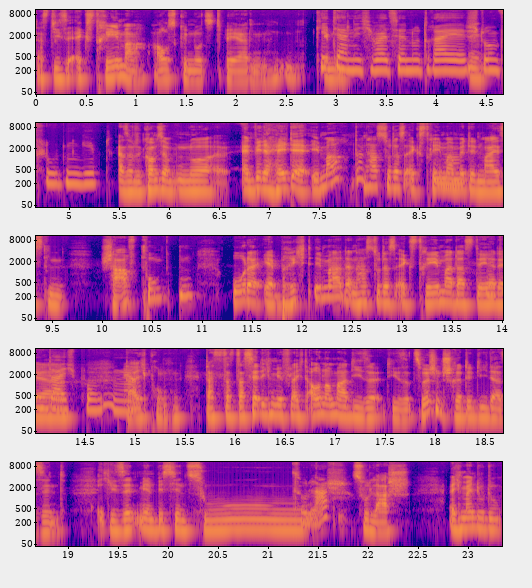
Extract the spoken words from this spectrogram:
dass diese extremer ausgenutzt werden. Geht Im- ja nicht, weil es ja nur drei Hm. Sturmfluten gibt. also du kommst ja nur, entweder hält er immer, dann hast du das Extremer Genau. mit den meisten Scharfpunkten, oder er bricht immer, dann hast du das Extremer, dass der mit der Deichpunkten. Ja. Deichpunkten. Das, das, das hätte ich mir vielleicht auch nochmal, diese, diese Zwischenschritte, die da sind, Ich- die sind mir ein bisschen zu, Zu lasch? zu lasch. Ich meine, du, du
